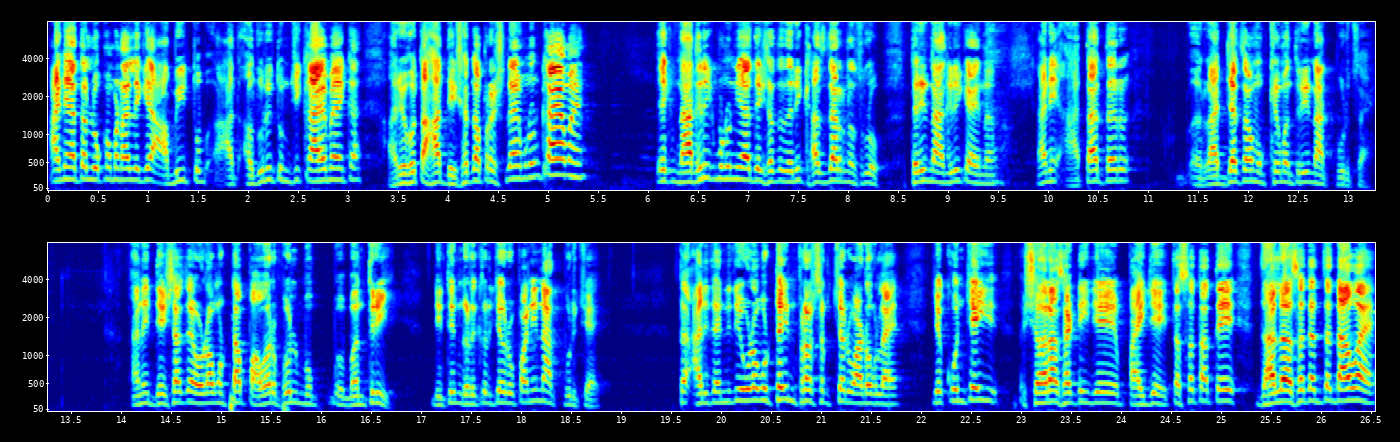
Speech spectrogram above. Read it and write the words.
आणि आता लोक म्हणाले की आम्ही तुम आ- अजूनही तुमची कायम आहे का? अरे होता हा देशाचा प्रश्न आहे म्हणून कायम आहे. एक नागरिक म्हणून या देशाचा जरी खासदार नसलो तरी नागरिक आहे ना? आणि आता तर राज्याचा मुख्यमंत्री नागपूरचा आहे. आणि देशाचा एवढा मोठा पॉवरफुल मुख मंत्री नितीन गडकरीच्या रूपाने नागपूरचे आहेत. तर आणि त्यांनी ते एवढं मोठं इन्फ्रास्ट्रक्चर वाढवलं आहे जे कोणत्याही शहरासाठी जे पाहिजे तसं तर ते झालं असं त्यांचा दावा आहे.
